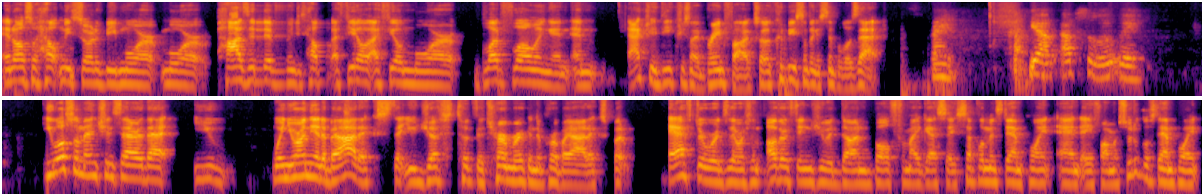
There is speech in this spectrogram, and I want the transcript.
and also help me sort of be more more positive and just help I feel I feel more blood flowing and and actually decrease my brain fog. So it could be something as simple as that. Right. Yeah, absolutely. You also mentioned Sarah that you when you're on the antibiotics that you just took the turmeric and the probiotics, but afterwards there were some other things you had done both from i guess a supplement standpoint and a pharmaceutical standpoint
